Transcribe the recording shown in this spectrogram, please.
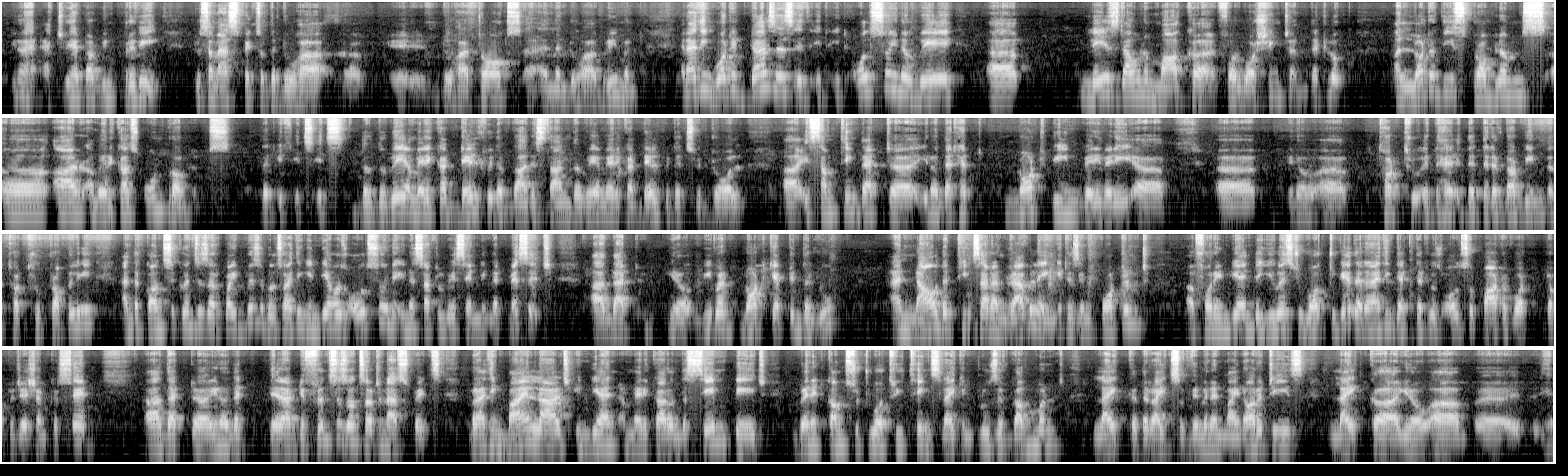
you know, actually had not been privy to some aspects of the Doha uh, Doha talks and then Doha agreement. And I think what it does is it, it, it also, in a way, uh, lays down a marker for Washington that look, a lot of these problems uh, are America's own problems. That it, it's it's the, the way America dealt with Afghanistan, the way America dealt with its withdrawal, uh, is something that uh, you know that had not been very very uh, uh, you know thought through that, that have not been thought through properly and the consequences are quite visible. So i think india was also in, in a subtle way sending that message uh, that you know we were not kept in the loop and now that things are unraveling it is important uh, for india and the us to work together. And i think that that was also part of what dr Jaishankar said uh, that uh, you know that There are differences on certain aspects, but I think by and large, India and America are on the same page when it comes to two or three things like inclusive government, like uh, the rights of women and minorities, like uh, you know uh, uh,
